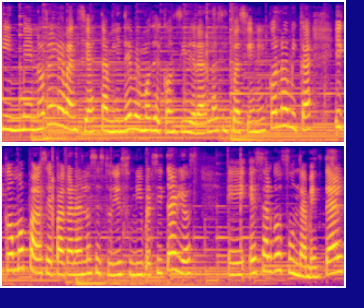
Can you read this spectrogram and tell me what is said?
Sin menos relevancia, también debemos de considerar la situación económica y cómo se pagarán los estudios universitarios. Eh, es algo fundamental,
